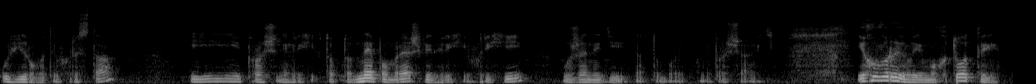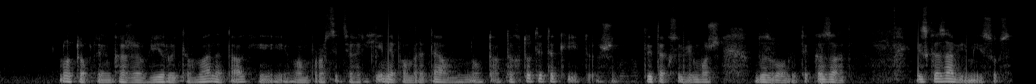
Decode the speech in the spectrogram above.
Увірувати в Христа і прощення гріхів. Тобто не помреш від гріхів. Гріхи вже не діють над тобою, вони прощаються. І говорили йому, хто ти? Ну, тобто він каже, віруйте в мене, так, і вам просяться гріхи, не помрете. Ну так, то хто ти такий? То, що ти так собі можеш дозволити казати. І сказав їм Ісус:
